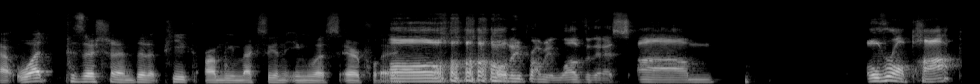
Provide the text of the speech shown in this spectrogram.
at what position did it peak on the Mexican English airplay? Oh, they probably love this. Um overall pop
